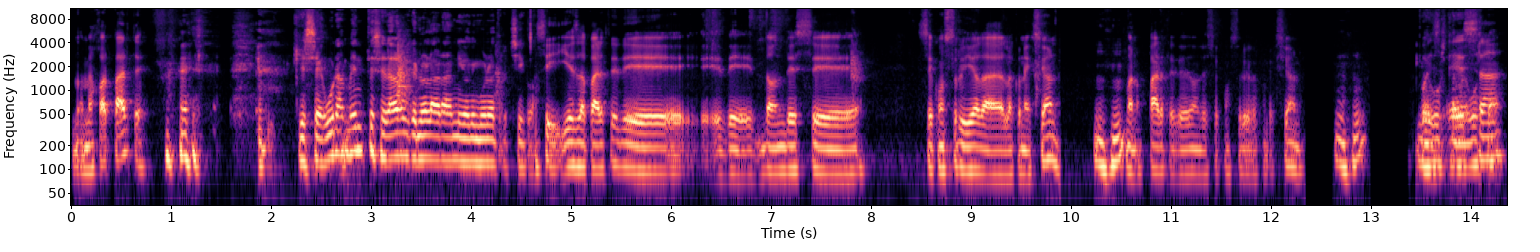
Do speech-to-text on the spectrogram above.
La mejor parte. que seguramente será algo que no lo hará ni ningún otro chico. Sí, y es la parte de, de donde se, se construye la, la conexión. Uh -huh. Bueno, parte de donde se construye la conexión. Uh -huh. Pues gusta, esa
